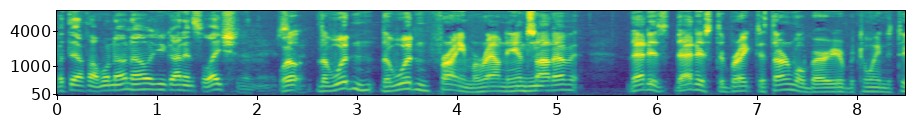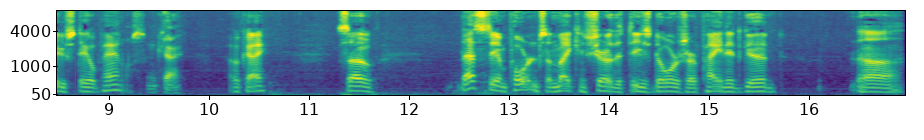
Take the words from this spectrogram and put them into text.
But then I thought, well, no, no, you got insulation in there. so- Well, the wooden the wooden frame around the inside of it, that is that is to break the thermal barrier between the two steel panels. okay, Okay, so that's the importance of making sure that these doors are painted good, uh,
